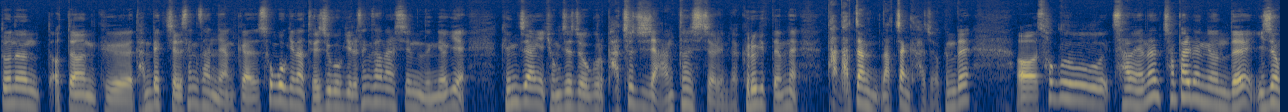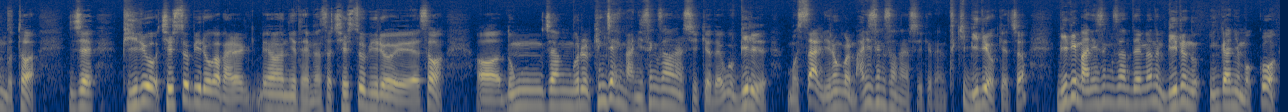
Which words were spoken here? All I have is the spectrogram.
또는 어떤 그 단백질 생산량, 그러니까 소고기나 돼지고기를 생산할 수 있는 능력이 굉장히 경제적으로 받쳐주지 않던 시절입니다. 그렇기 때문에 다 납작, 납작하죠. 근데 어, 서구 사회는 1800년대 이전부터 이제 비료, 질소 비료가 발견이 되면서 질소 비료에 의해서 어, 농작물을 굉장히 많이 생산할 수 있게 되고 밀, 뭐 쌀 이런 걸 많이 생산할 수 있게 되는 특히 밀이었겠죠. 밀이 많이 생산되면 밀은 인간이 먹고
